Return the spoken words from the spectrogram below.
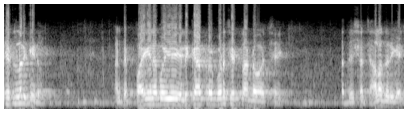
చెట్లు నరికేయడం అంటే పైన పోయి హెలికాప్టర్ కూడా చెట్లు అడ్డం వచ్చాయి. ఆ దిశ చాలా జరిగాయి.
